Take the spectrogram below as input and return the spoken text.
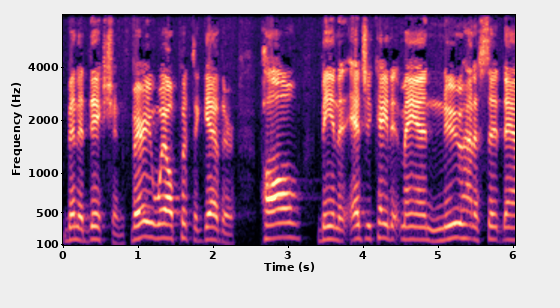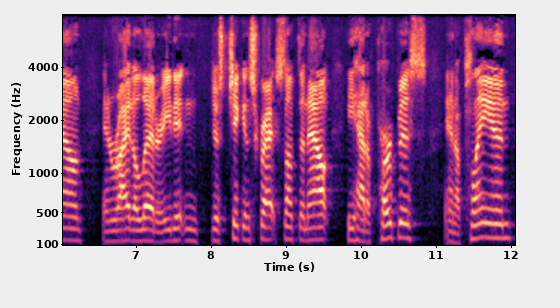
benediction. Very well put together. Paul, being an educated man, knew how to sit down and write a letter. He didn't just chicken scratch something out. He had a purpose and a plan,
